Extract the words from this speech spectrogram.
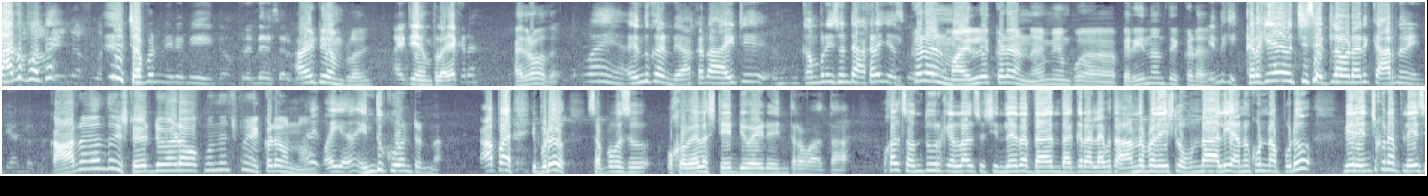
రాకపోతే? చెప్పండి మీరు మీ friend IT employee. IT employee ఎక్కడ? హైదరాబాద్. ఎందుకండి? అక్కడ ఐటీ కంపెనీస్ ఉంటే అక్కడే చేసుకో ఇక్కడే అండి మా ఇల్లు ఇక్కడే అండి. మేము పెరిగిందంతా ఇక్కడే. ఎందుకు? ఇక్కడికే వచ్చి సెటిల్ అవ్వడానికి కారణం ఏంటి అంటున్నా? కారణం ఏందో స్టేట్ డివైడ్ అవ్వకముందు నుంచి మేము ఇక్కడే ఉన్నాం. ఎందుకు అంటున్నా? ఇప్పుడు సపోజ్ ఒకవేళ స్టేట్ డివైడ్ అయిన తర్వాత ఒకవేళ సొంత ఊరికి వెళ్ళాల్సి వచ్చింది లేదా దాని దగ్గర లేకపోతే ఆంధ్రప్రదేశ్లో ఉండాలి అనుకున్నప్పుడు మీరు ఎంచుకున్న ప్లేస్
